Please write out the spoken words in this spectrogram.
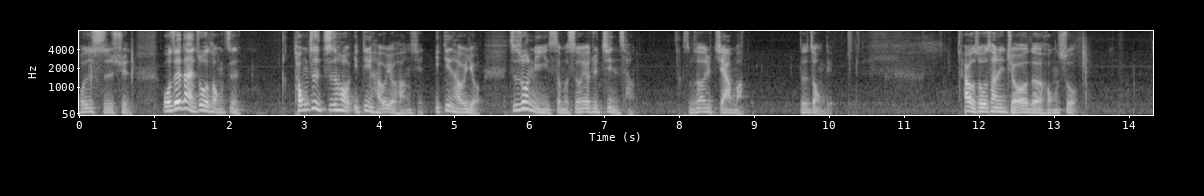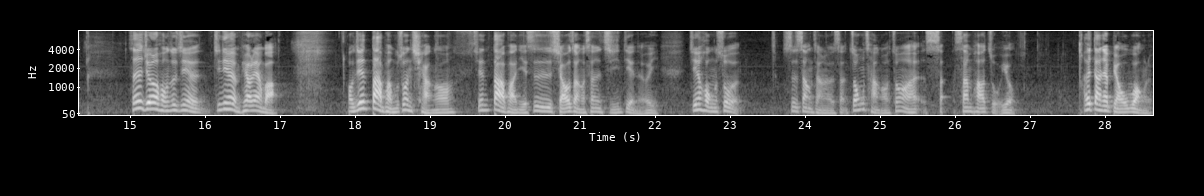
或是私讯，我直接带你做同志。同志之后一定还会有行情，一定还会有，只是说你什么时候要去进场，什么时候去加码，这是重点。还有说三零九二的红硕，三零九二红硕今天今天很漂亮吧？哦，今天大盘不算强哦，今天大盘也是小涨了三十几点而已。今天红硕是上涨了三中场哦，中场三三趴左右，哎大家不要忘了。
